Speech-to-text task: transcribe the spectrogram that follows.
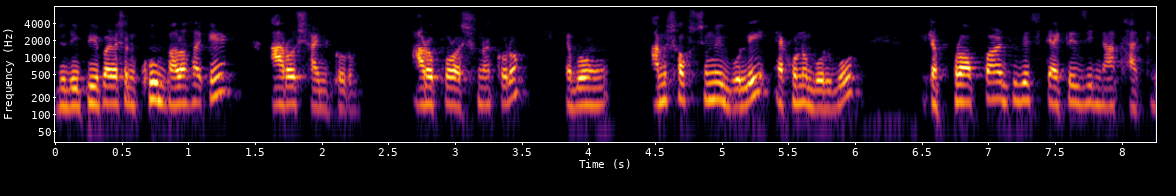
যদি প্রিপারেশন খুব ভালো থাকে, আরও সাইন করো, আরও পড়াশোনা করো। এবং আমি সবসময় বলি, এখনও বলব এটা প্রপার যদি স্ট্র্যাটেজি না থাকে,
